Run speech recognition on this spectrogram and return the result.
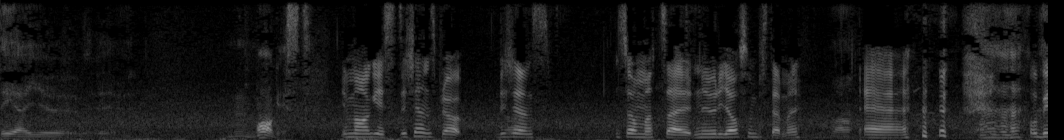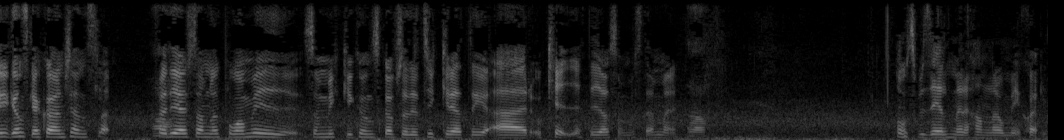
Det är ju eh, magiskt. Det är magiskt. Det känns bra. Det Ja. känns som att så här, nu är det jag som bestämmer. Ja. Eh, och det är en ganska skön känsla. För att jag har samlat på mig så mycket kunskap så att jag tycker att det är okej att det är jag som bestämmer. ja. Och speciellt när det handlar om mig själv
